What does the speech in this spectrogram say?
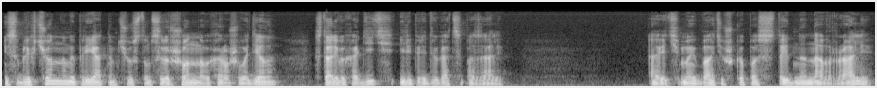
и с облегченным и приятным чувством совершенного хорошего дела стали выходить или передвигаться по зале. «А ведь мы, батюшка, постыдно наврали»,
